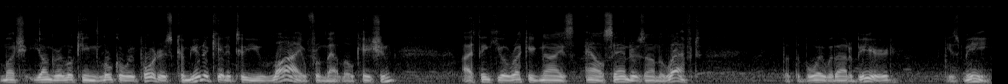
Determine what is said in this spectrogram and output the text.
much younger looking local reporters communicated to you live from that location. I think you'll recognize Al Sanders on the left, but the boy without a beard is me.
